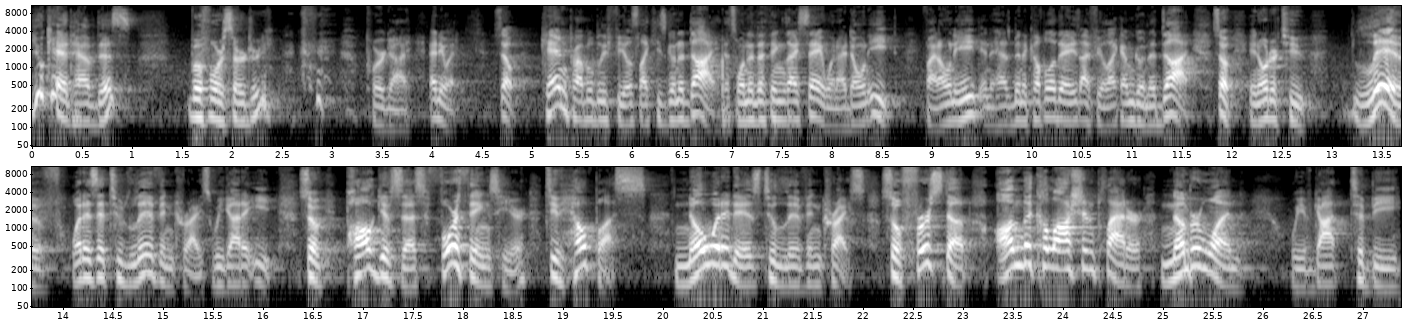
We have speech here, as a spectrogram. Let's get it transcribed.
You can't have this before surgery. Poor guy. Anyway, so Ken probably feels like he's going to die. That's one of the things I say when I don't eat. If I don't eat and it has been a couple of days, I feel like I'm going to die. So, in order to live, what is it to live in Christ? We got to eat. So, Paul gives us four things here to help us know what it is to live in Christ. So, first up, on the Colossian platter, number one, we've got to be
